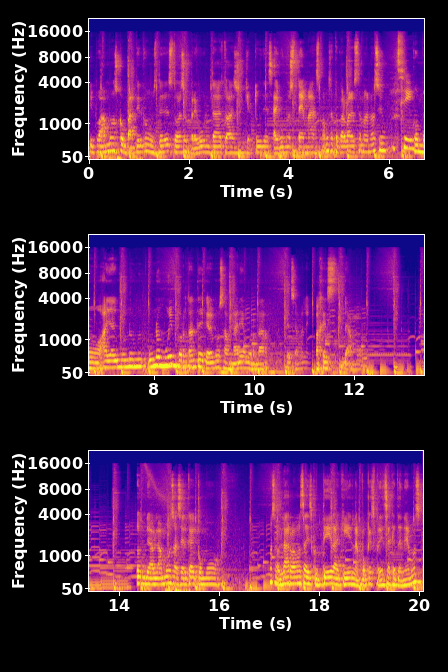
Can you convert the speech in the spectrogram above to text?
y podamos compartir con ustedes todas sus preguntas, todas sus inquietudes, algunos temas. Vamos a tocar varios temas, ¿no? Sí. Como hay uno, uno muy importante que queremos hablar y abordar, que se llama lenguajes de amor. Donde hablamos acerca de cómo vamos a hablar, vamos a discutir aquí en la poca experiencia que tenemos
